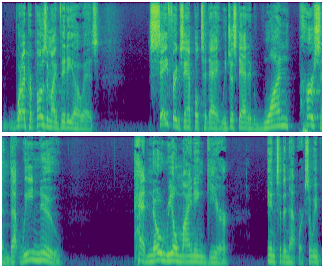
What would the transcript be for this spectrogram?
what I propose in my video is say, for example, today we just added one person that we knew had no real mining gear into the network. So we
